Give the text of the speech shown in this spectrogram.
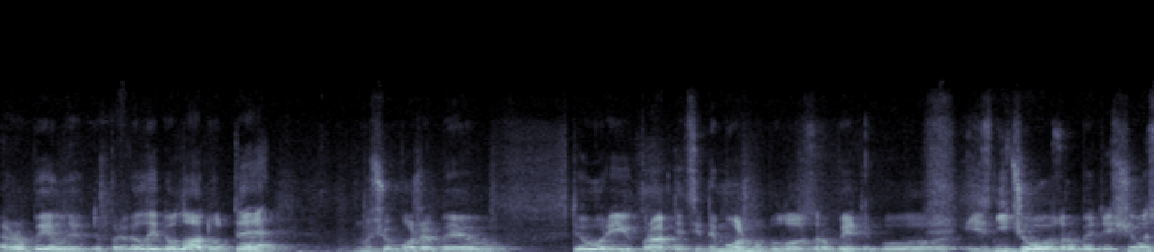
робили, привели до ладу те, ну що може би в теорії в практиці не можна було зробити, бо із нічого зробити щось,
